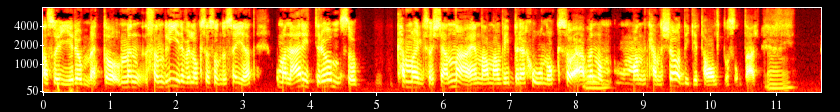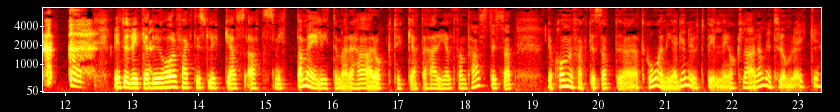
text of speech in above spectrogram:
alltså i rummet. Och, men sen blir det väl också som du säger att om man är i ett rum så kan man liksom känna en annan vibration också, mm. även om man kan köra digitalt och sånt där. Mm. Vet du Ulrika, du har faktiskt lyckats att smitta mig lite med det här och tycka att det här är helt fantastiskt. Så att jag kommer faktiskt att, att gå en egen utbildning och lära mig trumreiki.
